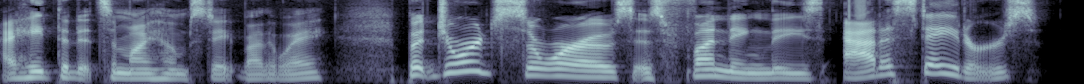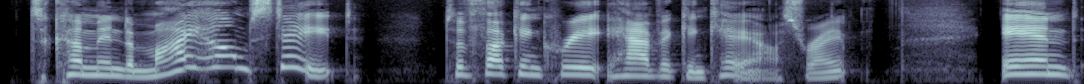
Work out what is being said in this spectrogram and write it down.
I hate that it's in my home state, by the way. But George Soros is funding these out of staters to come into my home state to fucking create havoc and chaos, right? And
